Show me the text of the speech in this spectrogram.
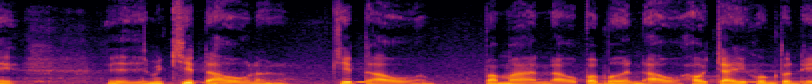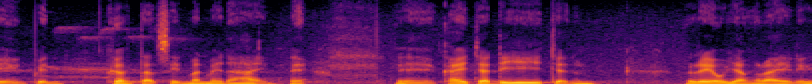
นี่มันคิดเอานะคิดเอา ประมาณเอาประเมินเอา เอาใจของตนเองเป็นเครื่องตัดสินมันไม่ได้เนี่ยใครจะดีจะเร็วอย่างไรหรือ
